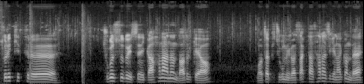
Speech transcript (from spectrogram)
수리 키트를 죽을 수도 있으니까 하나는 놔둘게요. 뭐 어차피 죽으면 이거 싹 다 사라지긴 할 건데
